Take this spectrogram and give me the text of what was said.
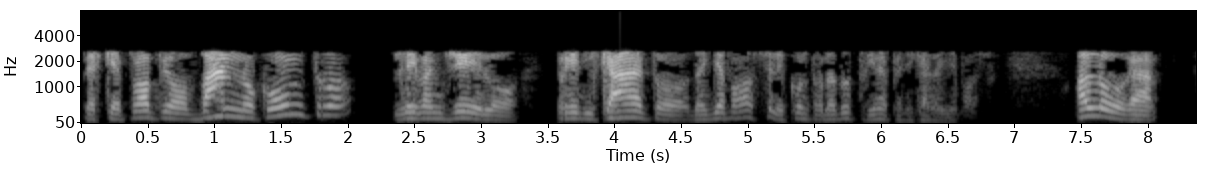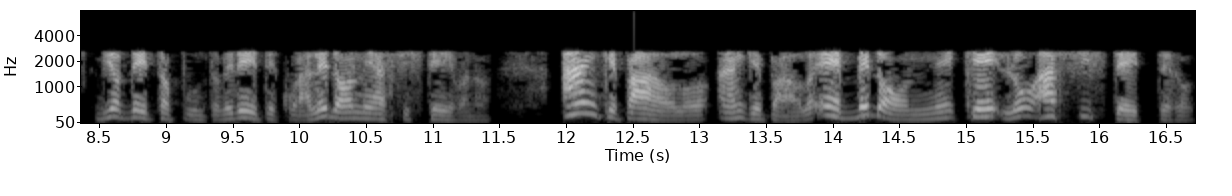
perché proprio vanno contro l'Evangelo predicato dagli apostoli e contro la dottrina predicata dagli apostoli. Allora, vi ho detto appunto, vedete qua, le donne assistevano, anche Paolo, anche Paolo ebbe donne che lo assistettero.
